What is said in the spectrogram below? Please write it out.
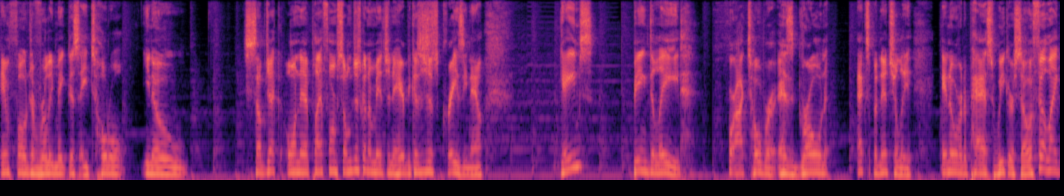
info to really make this a total, you know, subject on that platform. So I'm just going to mention it here because it's just crazy now games being delayed for October has grown exponentially in over the past week or so. It felt like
